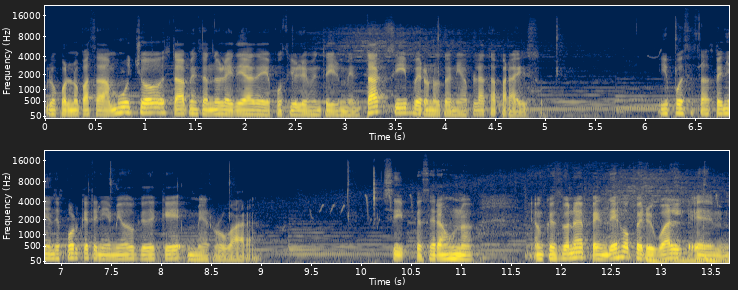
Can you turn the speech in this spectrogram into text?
lo cual no pasaba mucho. Estaba pensando en la idea de posiblemente irme en taxi, pero no tenía plata para eso. Y pues estaba pendiente porque tenía miedo de que me robara. Sí, pues era una... Aunque suena de pendejo, pero igual eh,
